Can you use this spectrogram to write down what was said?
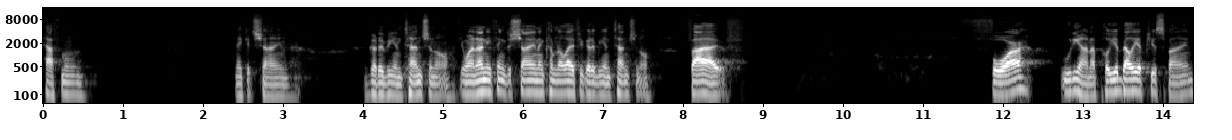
half moon. Make it shine. You've got to be intentional. If you want anything to shine and come to life, you've got to be intentional. Five, four, Uddiyana, pull your belly up to your spine.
